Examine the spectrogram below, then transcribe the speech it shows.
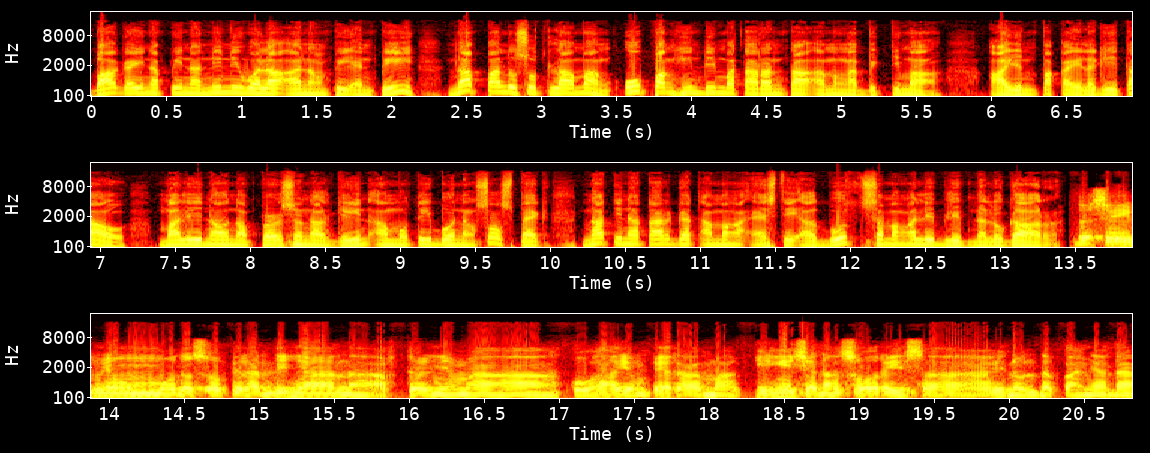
bagay na pinaniniwalaan ng PNP na palusot lamang upang hindi mataranta ang mga biktima. Ayon pa kay Lagitaw, malinaw na personal gain ang motibo ng sospek na tinatarget ang mga STL booth sa mga liblib na lugar. The same yung modus operandi niya na after niya makuha yung pera, maghingi siya ng sorry sa hinoldapan niya na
